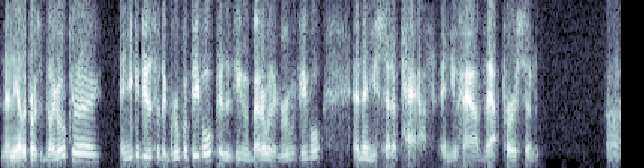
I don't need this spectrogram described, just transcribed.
and then the other person will be like okay. And you can do this with a group of people because it's even better with a group of people. And then you set a path, and you have that person uh,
